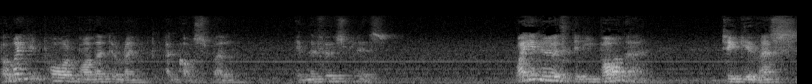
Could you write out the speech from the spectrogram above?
But why did Paul bother to write a gospel in the first place? Why on earth did he bother to give us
